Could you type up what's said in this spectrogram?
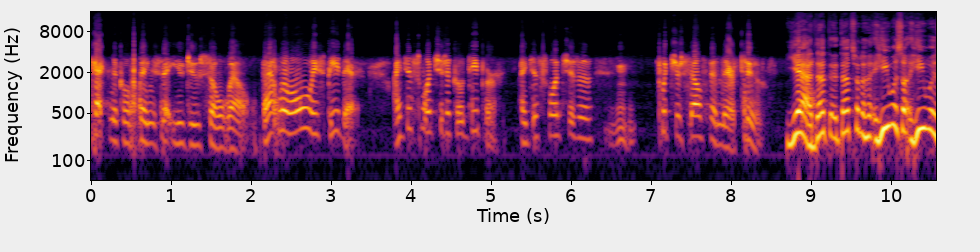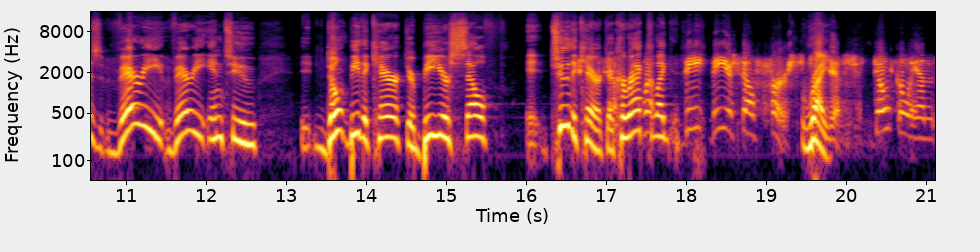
technical things that you do so well. That will always be there. I just want you to go deeper. I just want you to Mhm. Put yourself in there too. Yeah, that that's what I, he was. He was very, very into. Don't be the character. Be yourself eh, to the character. Correct? Well, like be be yourself first. right. Yes. Don't go in,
